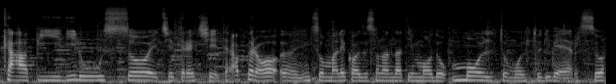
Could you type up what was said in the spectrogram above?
capi di lusso eccetera eccetera. Però eh, insomma le cose sono andate in modo molto molto diverso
